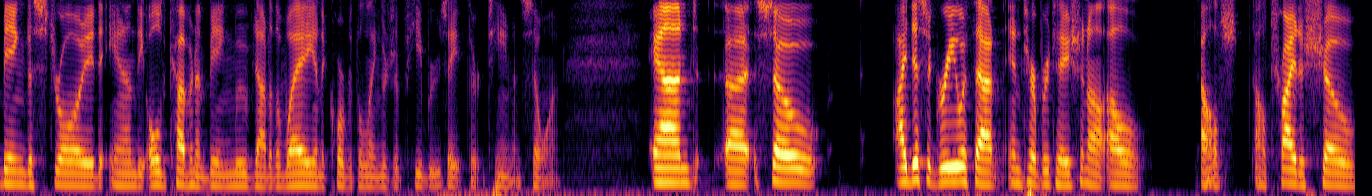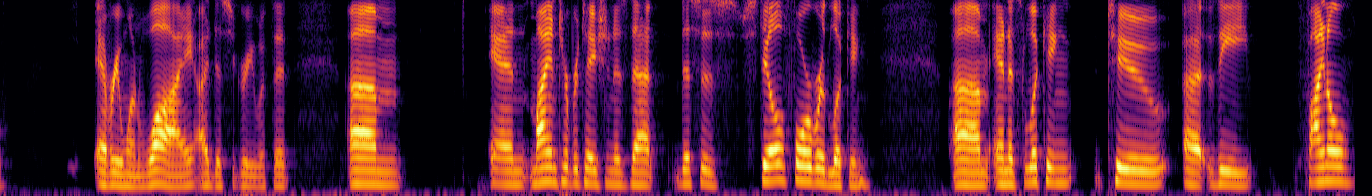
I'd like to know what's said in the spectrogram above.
being destroyed and the old covenant being moved out of the way in accord with the language of Hebrews 8:13 and so on. And uh, so I disagree with that interpretation. I'll, I'll I'll I'll try to show everyone why I disagree with it. Um, and my interpretation is that this is still forward looking, um, and it's looking to uh, the final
